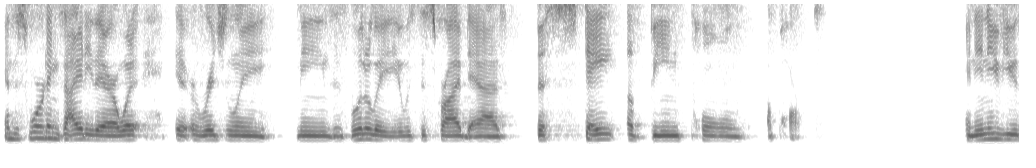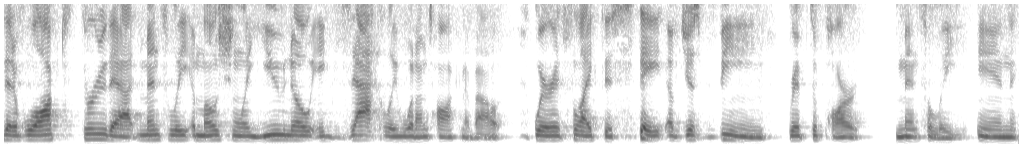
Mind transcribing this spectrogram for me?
And this word anxiety there, what it originally means is literally, it was described as the state of being pulled apart. And any of you that have walked through that mentally, emotionally, you know exactly what I'm talking about, where it's like this state of just being ripped apart mentally in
